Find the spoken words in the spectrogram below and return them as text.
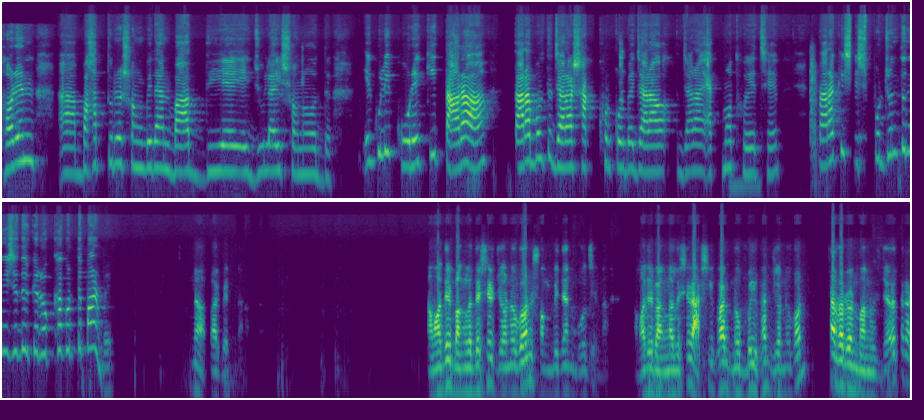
ধরেন বাহাত্তরের সংবিধান বাদ দিয়ে এই জুলাই সনদ, এগুলি করে কি তারা তারা বলতে যারা স্বাক্ষর করবে, যারা যারা একমত হয়েছে, তারা কি শেষ পর্যন্ত নিজেদেরকে রক্ষা করতে পারবে? না, পারবেন না। আমাদের বাংলাদেশের জনগণ সংবিধান বোঝে না। আমাদের বাংলাদেশের আশি ভাগ, নব্বই ভাগ জনগণ সাধারণ মানুষ, যারা তারা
